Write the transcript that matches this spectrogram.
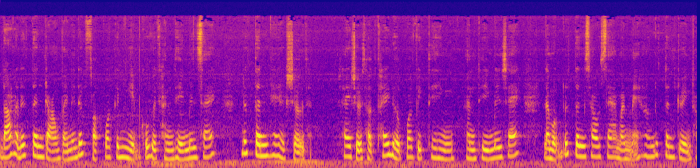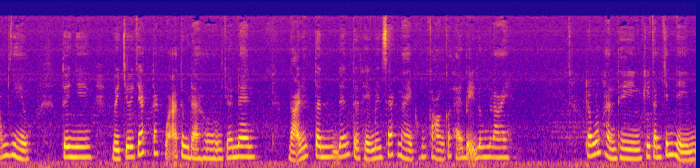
Đó là đức tin trọn vẹn đến Đức Phật qua kinh nghiệm của việc hành thiền minh sát. Đức tin hay thực sự, hay sự thật thấy được qua việc thiền, hành thiền minh sát là một đức tin sâu xa mạnh mẽ hơn đức tin truyền thống nhiều. Tuy nhiên, vì chưa chắc tác quả tu đà hường cho nên loại đức tin đến từ thiền minh sát này cũng còn có thể bị lung lay. Trong lúc hành thiền, khi tâm chính niệm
